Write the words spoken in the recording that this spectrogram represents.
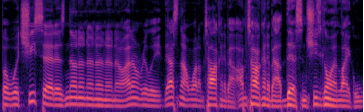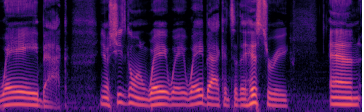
But what she said is, no, no, no, no, no, no. I don't really, that's not what I'm talking about. I'm talking about this. And she's going like way back. You know, she's going way, way, way back into the history and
